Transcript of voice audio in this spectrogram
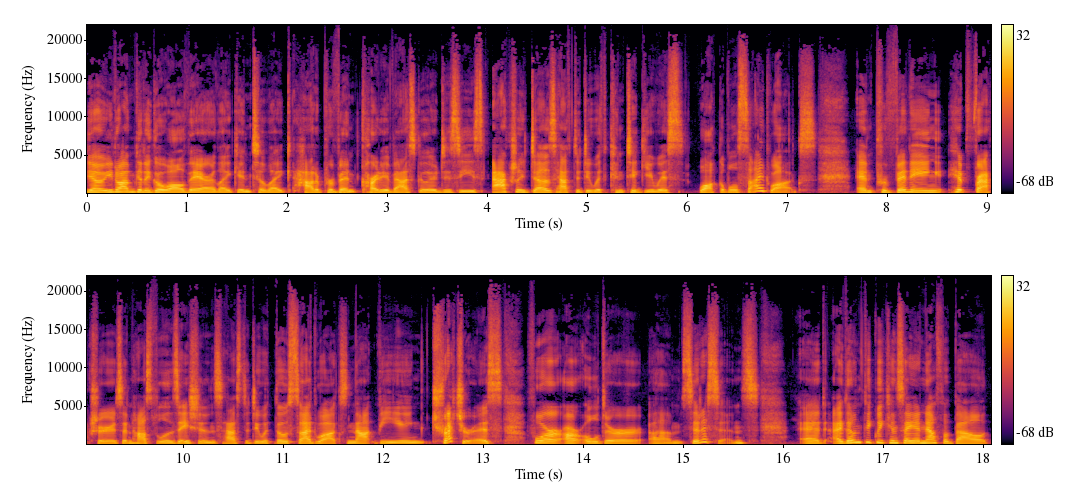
you know, you know, I'm going to go all there, like into like how to prevent cardiovascular disease, actually does have to do with contiguous walkable sidewalks, and preventing hip fractures and hospitalizations has to do with those sidewalks not being treacherous for our older um, citizens. And I don't think we can say enough about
